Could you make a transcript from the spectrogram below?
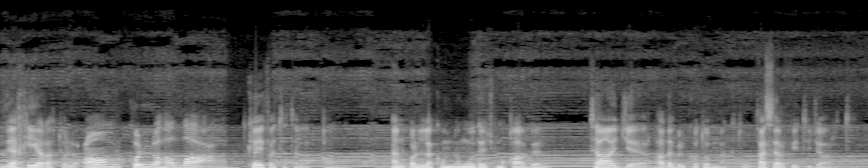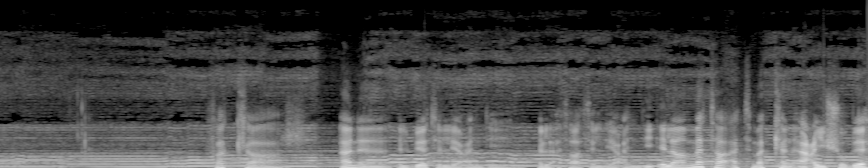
ذخيرة العمر كلها ضاعت كيف تتلقى؟ أنقل لكم نموذج مقابل. تاجر هذا بالكتب مكتوب خسر في تجارته. فكر أنا البيت اللي عندي الأثاث اللي عندي إلى متى أتمكن أعيش به؟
